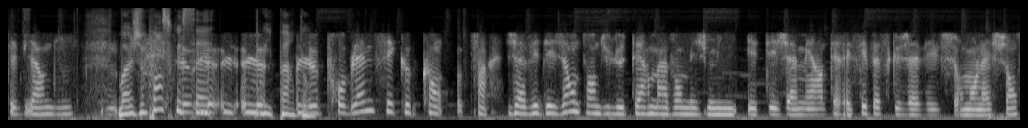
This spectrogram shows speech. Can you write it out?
C'est bien dit. Moi, je pense que Le, ça. le- le- Oui, problème, c'est que quand, enfin, j'avais déjà entendu le terme avant, mais je m'y étais jamais intéressée parce que j'avais sûrement la chance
